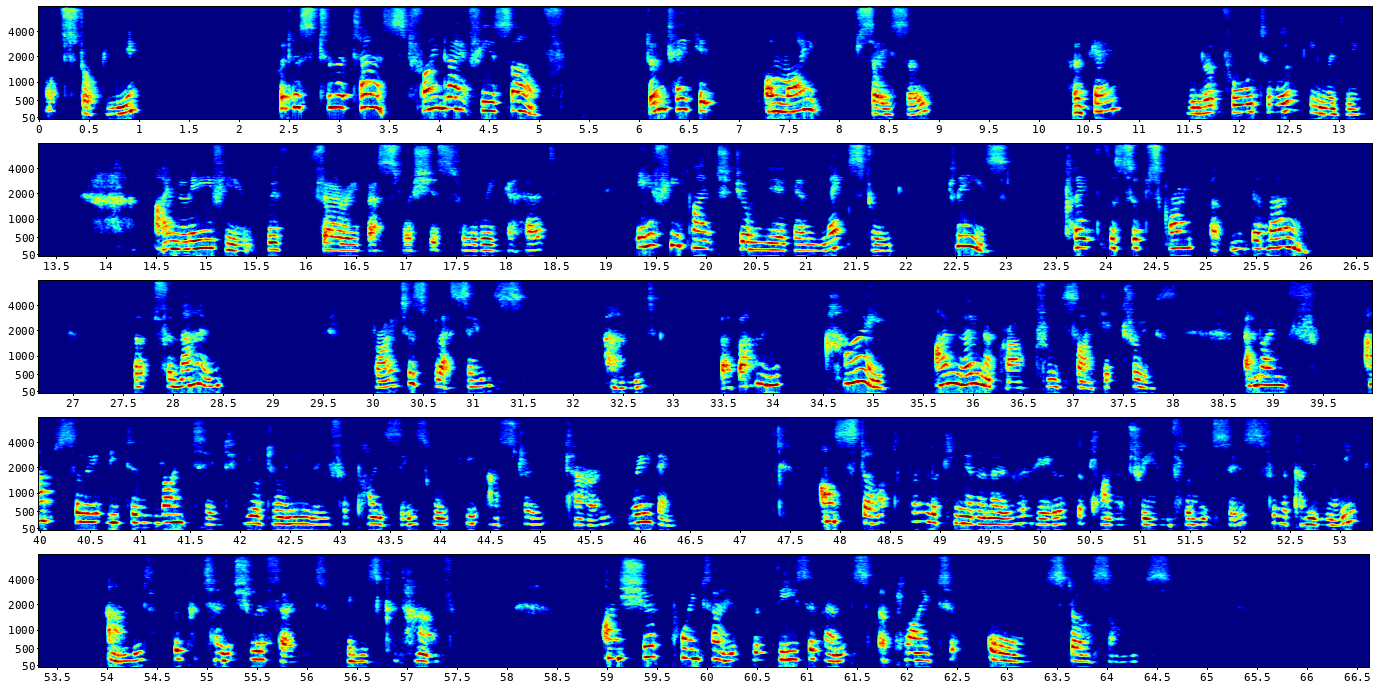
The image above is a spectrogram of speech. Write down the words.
What's stopping you? Put us to the test. Find out for yourself. Don't take it on my say so. Okay? We look forward to working with you. I leave you with very best wishes for the week ahead. If you'd like to join me again next week, please click the subscribe button below. But for now, brightest blessings and bye bye. Hi, I'm Lunarcraft from Psychic Truth, and I'm absolutely delighted you're joining me for Pisces weekly Astro Tarot reading. I'll start by looking at an overview of the planetary influences for the coming week and the potential effect these could have. I should point out that these events apply to all star signs.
